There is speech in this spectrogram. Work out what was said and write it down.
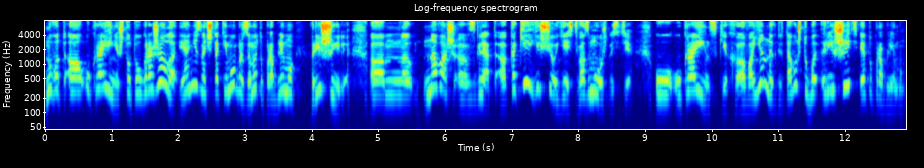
Ну вот а, Украине что-то угрожало, и они, значит, таким образом эту проблему решили. А, на ваш э, взгляд, а какие еще есть возможности у украинских военных для того, чтобы решить эту проблему?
